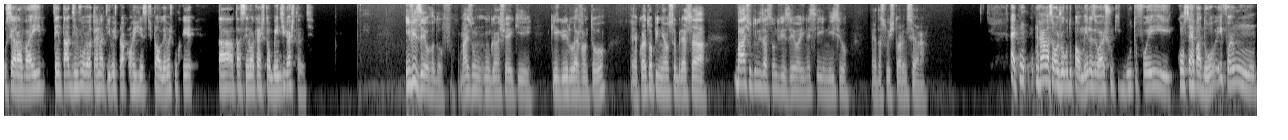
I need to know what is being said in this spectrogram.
o Ceará vai tentar desenvolver alternativas para corrigir esses problemas, porque tá, tá sendo uma questão bem desgastante. E Viseu, Rodolfo? Mais um, um gancho aí que que Grilo levantou. É, qual é a tua opinião sobre essa baixa utilização de Viseu aí nesse início é, da sua história no Ceará? É, com, com, relação ao jogo do Palmeiras, eu acho que Guto foi conservador e foi um,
